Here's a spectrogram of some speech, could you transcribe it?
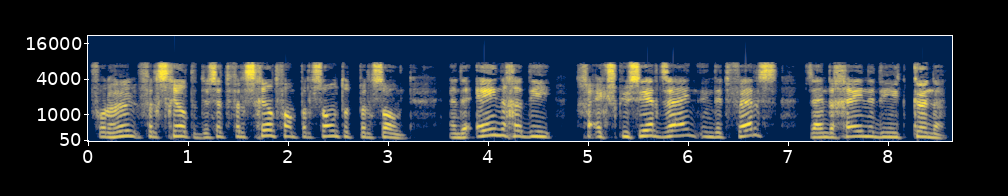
voor hun verschilt. Dus het verschilt van persoon tot persoon. En de enigen die geëxcuseerd zijn in dit vers, zijn degenen die het kunnen.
